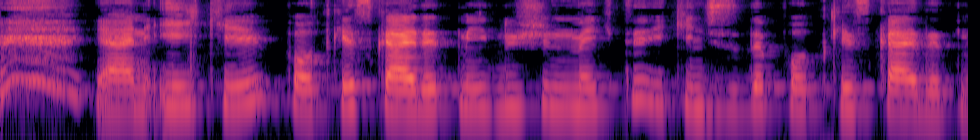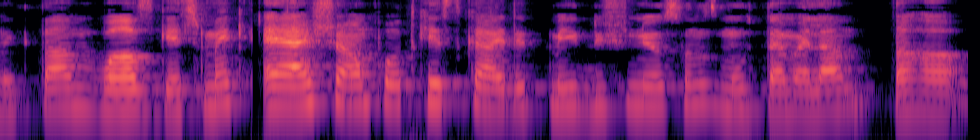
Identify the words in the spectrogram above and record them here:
yani ilki podcast kaydetmeyi düşünmekti. İkincisi de podcast kaydetmekten vazgeçmek. Eğer şu an podcast kaydetmeyi düşünüyorsanız muhtemelen daha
